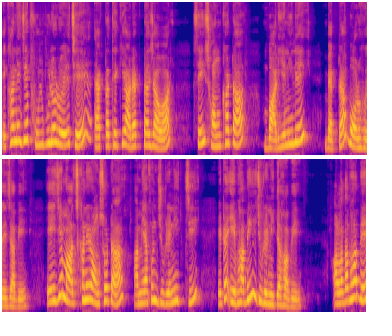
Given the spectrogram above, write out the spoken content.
এখানে যে ফুলগুলো রয়েছে, একটা থেকে আর একটা যাওয়ার, সেই সংখ্যাটা বাড়িয়ে নিলেই ব্যাগটা বড় হয়ে যাবে। এই যে মাঝখানের অংশটা আমি এখন জুড়ে নিচ্ছি, এটা এভাবেই জুড়ে নিতে হবে। আলাদাভাবে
